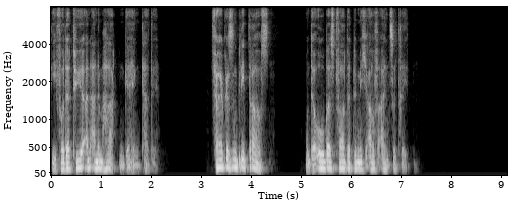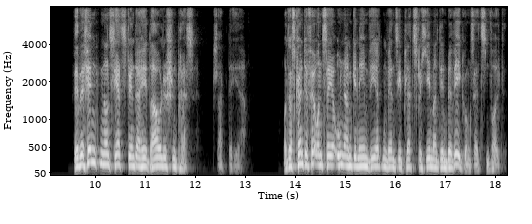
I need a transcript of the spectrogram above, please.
die vor der Tür an einem Haken gehängt hatte. Ferguson blieb draußen, und der Oberst forderte mich auf, einzutreten. Wir befinden uns jetzt in der hydraulischen Presse, sagte er. Und das könnte für uns sehr unangenehm werden, wenn sie plötzlich jemand in Bewegung setzen wollte.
